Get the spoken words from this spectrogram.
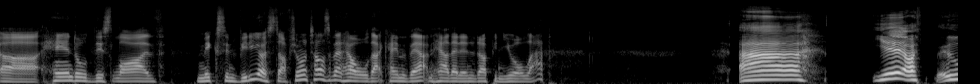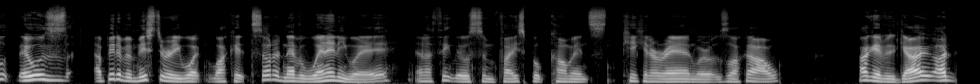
uh, handled this live mix and video stuff. Do you want to tell us about how all that came about and how that ended up in your lap? Uh yeah, I, it, it was a bit of a mystery. What like it sort of never went anywhere, and I think there was some Facebook comments kicking around where it was like, "Oh, I'll give it a go. I'd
